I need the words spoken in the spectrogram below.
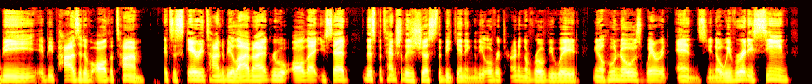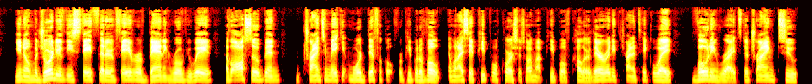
be be positive all the time. It's a scary time to be alive. And I agree with all that you said this potentially is just the beginning. The overturning of Roe v. Wade, you know, who knows where it ends? You know, we've already seen, you know, majority of these states that are in favor of banning Roe v. Wade have also been trying to make it more difficult for people to vote. And when I say people, of course, they're talking about people of color. They're already trying to take away voting rights. They're trying to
